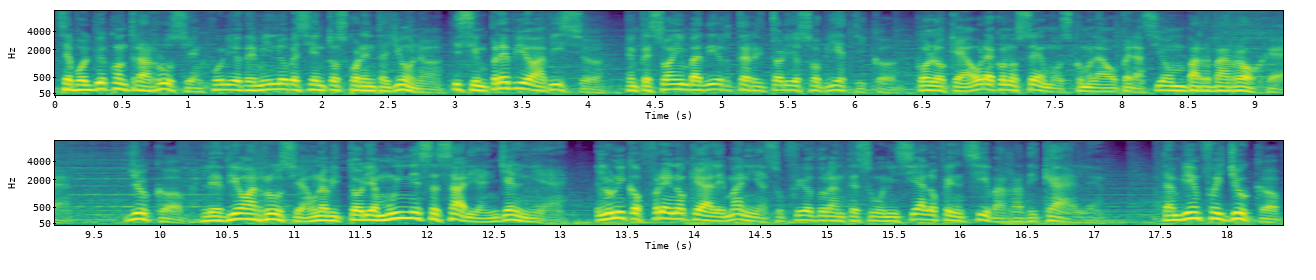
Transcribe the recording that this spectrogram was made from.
se volvió contra Rusia en junio de 1941 y sin previo aviso empezó a invadir territorio soviético, con lo que ahora conocemos como la Operación Barbarroja. Yukov le dio a Rusia una victoria muy necesaria en Yelnya, el único freno que Alemania sufrió durante su inicial ofensiva radical. También fue Yukov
